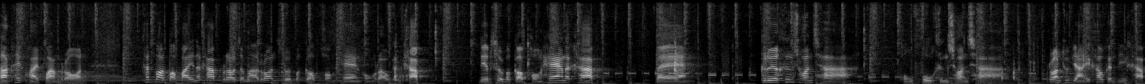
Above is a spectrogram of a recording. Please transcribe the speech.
พักให้คลายความร้อน ขั้นตอนต่อไปนะครับ เราจะมาร่อนส่วนประกอบของแห้งของเรากันครับเตรียมส่วนประกอบของแห้งนะครับ แป้งเกลือครึ่งช้อนชา ผงฟูครึ่งช้อนชา ร่อนทุกอย่างให้เข้ากันดีครับ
